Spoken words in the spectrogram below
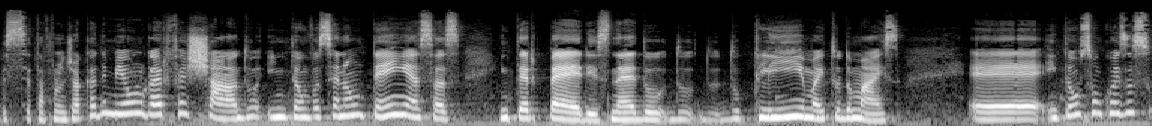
você está falando de academia, é um lugar fechado, então você não tem essas interpéries né, do, do, do clima e tudo mais. É, então, são coisas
